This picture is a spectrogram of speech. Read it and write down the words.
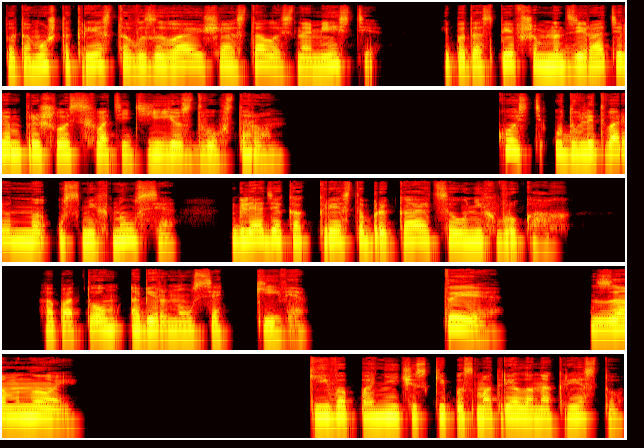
потому что креста вызывающе осталась на месте и подоспевшим надзирателям пришлось схватить ее с двух сторон. Кость удовлетворенно усмехнулся, глядя, как креста брыкается у них в руках, а потом обернулся к Киве. «Ты! За мной!» Кива панически посмотрела на кресту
